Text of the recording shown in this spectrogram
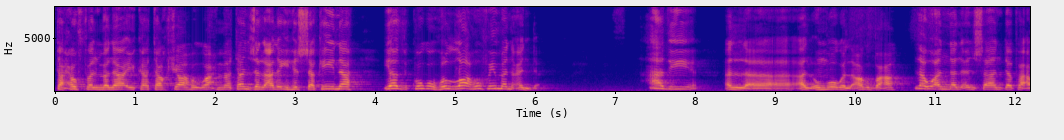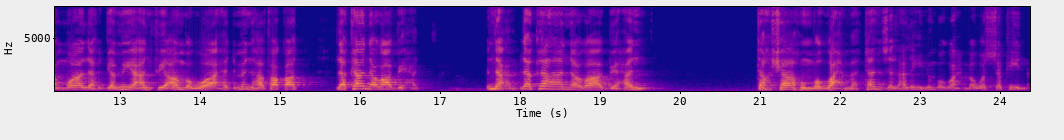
تحف الملائكة تغشاه الرحمة تنزل عليه السكينة يذكره الله في من عنده. هذه الأمور الأربعة. لو أن الإنسان دفع أمواله جميعا في أمر واحد منها فقط لكان رابحا. نعم لكان رابحا. تغشاهم الرحمة تنزل عليهم الرحمة والسكينة.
